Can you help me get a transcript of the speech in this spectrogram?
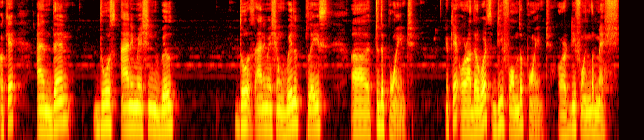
okay? And then those animation will those animation will place uh, to the point okay? Or other words deform the point or deform the mesh.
